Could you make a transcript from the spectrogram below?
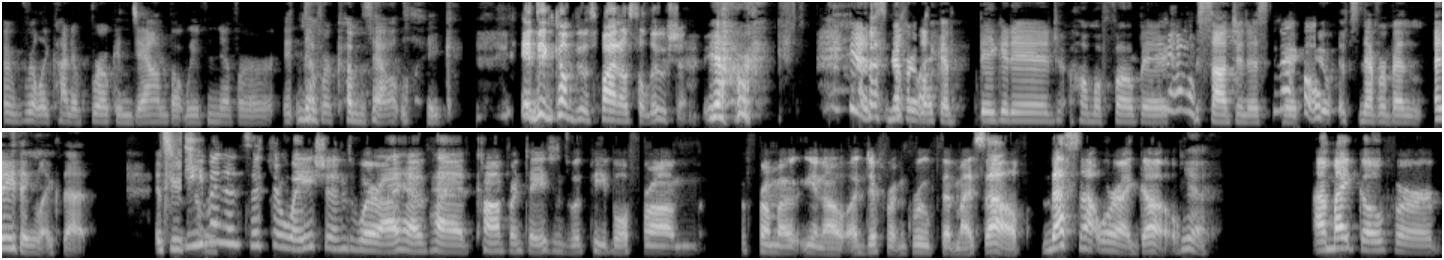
have really kind of broken down, but we've never it never comes out like It didn't come to this final solution. yeah, right. Yeah, it's never like a bigoted, homophobic, No, misogynistic. no. It's never been anything like that. It's usually Even in situations where I have had confrontations with people from from a you know a different group than myself, that's not where I go. yeah, I might go for,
